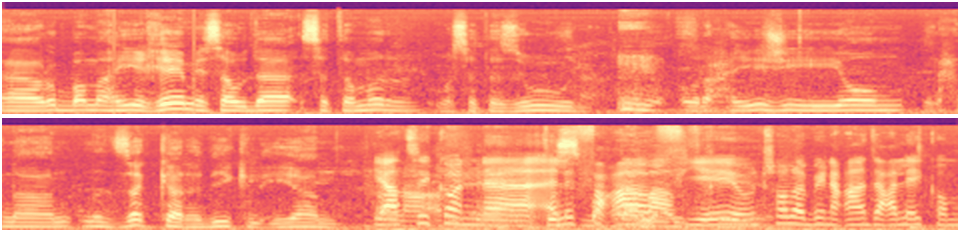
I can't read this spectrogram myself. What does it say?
آه، ربما هي غيمه سوداء ستمر وستزول ورح يجي يوم نحن نتذكر هذيك الأيام يعطيكم ألف تصبح عافية خير. وإن شاء الله بينعاد عليكم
